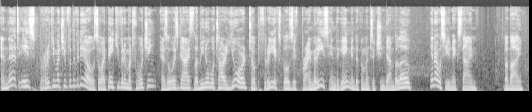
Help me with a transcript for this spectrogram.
And that is pretty much it for the video, so I thank you very much for watching. As always guys, let me know what are your top 3 explosive primaries in the game in the comment section down below, and I will see you next time. Bye bye.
